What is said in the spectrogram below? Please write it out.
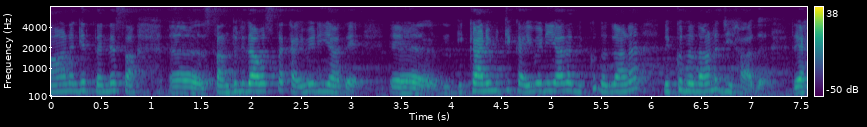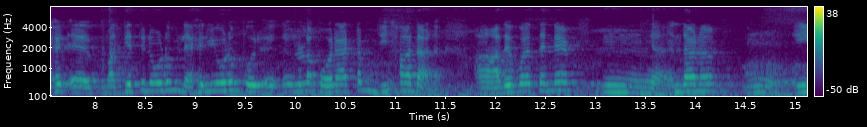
ആണെങ്കിൽ തന്നെ സന്തുലിതാവസ്ഥ കൈവെടിയാതെ ഇക്കാനിമിറ്റി കൈവെടിയാതെ നിൽക്കുന്നതാണ് നിൽക്കുന്നതാണ് ജിഹാദ്. ലഹ മദ്യത്തിനോടും ലഹരിയോടും ഉള്ള പോരാട്ടം ജിഹാദാണ്. അതേപോലെ തന്നെ എന്താണ് ഈ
